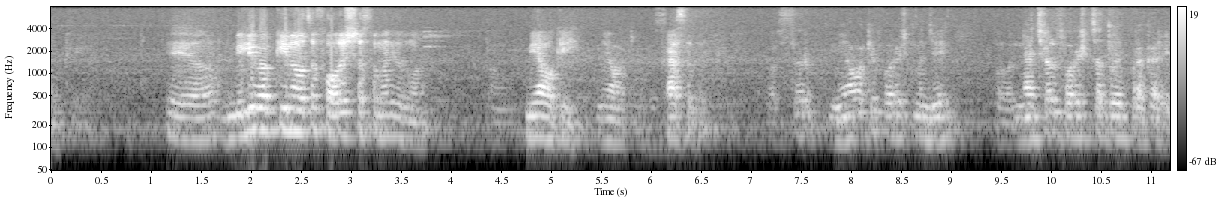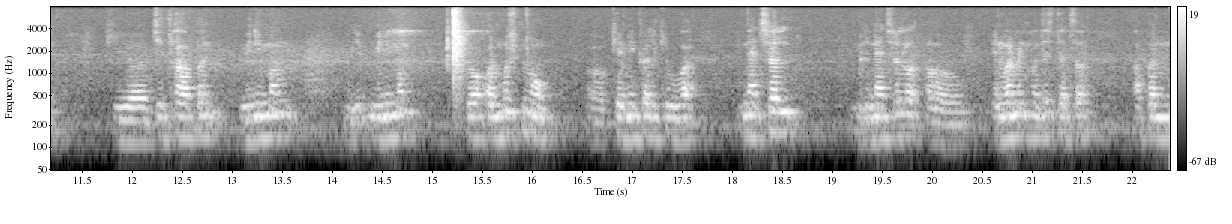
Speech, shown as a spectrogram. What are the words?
ओके. हे नावाचं फॉरेस्ट असतं माहिती तुम्हाला? मियावाकी मियावाकी काय असतं ते? सर मियावाकी फॉरेस्ट म्हणजे नॅचरल फॉरेस्टचा तो एक प्रकार आहे की जिथं आपण मिनिमम म्हणजे मिनिमम किंवा ऑलमोस्ट नो केमिकल किंवा नॅचरल म्हणजे नॅचरल एन्व्हायरमेंटमध्येच त्याचं आपण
